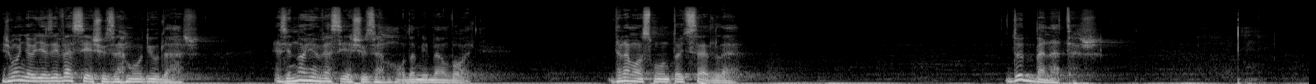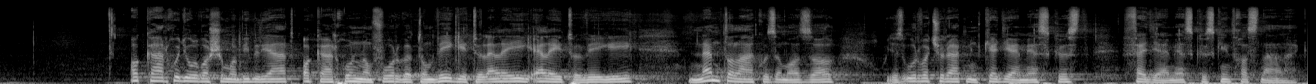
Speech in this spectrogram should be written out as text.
És mondja, hogy ez egy veszélyes üzemmód, Judás. Ez egy nagyon veszélyes üzemmód, amiben vagy. De nem azt mondta, hogy szed le. Döbbenetes. Akár hogy olvasom a Bibliát, akár honnan forgatom végétől elejéig, elejétől végéig, nem találkozom azzal, hogy az úrvacsorát, mint kegyelmi eszközt, fegyelmi eszközként használnák.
